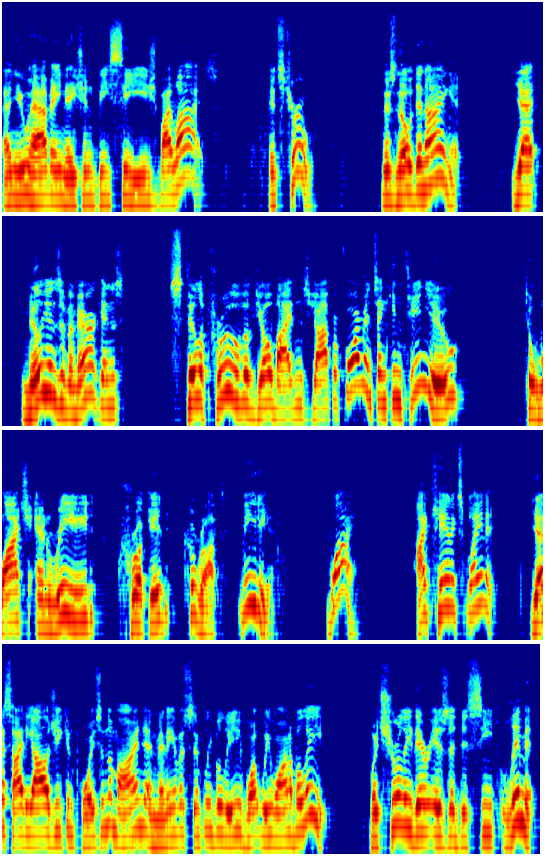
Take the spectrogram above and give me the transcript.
and you have a nation besieged by lies. It's true. There's no denying it. Yet, millions of Americans still approve of Joe Biden's job performance and continue to watch and read crooked, corrupt media. Why? I can't explain it. Yes, ideology can poison the mind, and many of us simply believe what we want to believe. But surely there is a deceit limit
